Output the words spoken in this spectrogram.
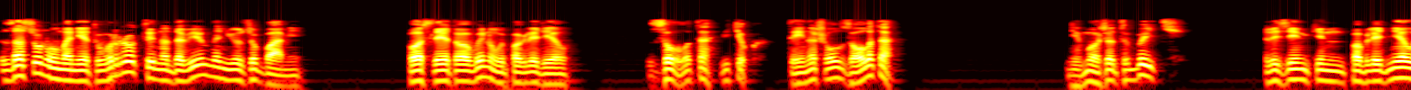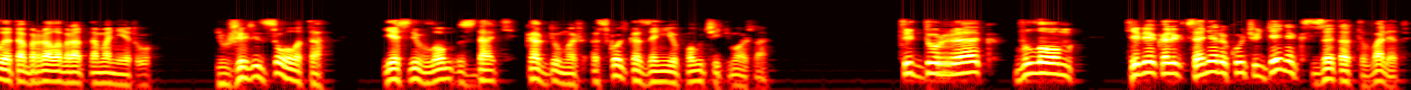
засунул монету в рот и надавил на нее зубами. После этого вынул и поглядел. «Золото, Витек, ты нашел золото?» «Не может быть!» Резинкин побледнел и отобрал обратно монету. «Неужели золото? Если в лом сдать, как думаешь, сколько за нее получить можно?» «Ты дурак, в лом! Тебе коллекционеры кучу денег за этот валят!»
